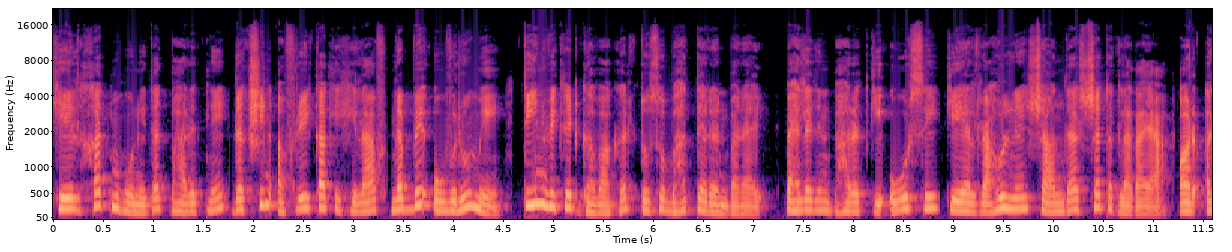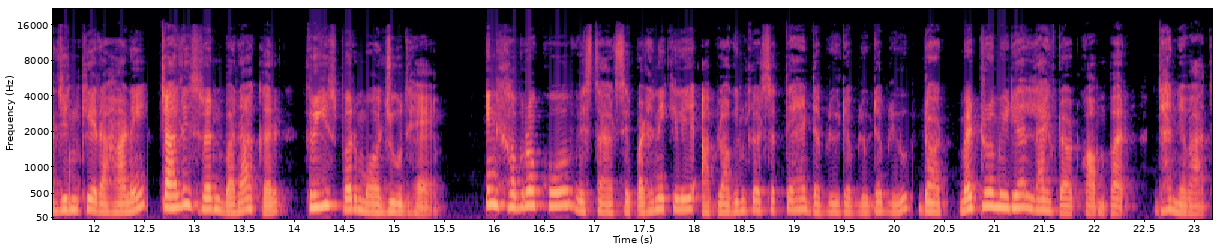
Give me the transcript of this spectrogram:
खेल खत्म होने तक भारत ने दक्षिण अफ्रीका के खिलाफ 90 ओवरों में तीन विकेट गवाकर दो सौ बहत्तर रन बनाए। पहले दिन भारत की ओर से के राहुल ने शानदार शतक लगाया और अजिंक्य रहाणे 40 रन बनाकर क्रीज पर मौजूद हैं। इन खबरों को विस्तार से पढ़ने के लिए आप लॉगिन कर सकते हैं W W W dot metro media live dot पर धन्यवाद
